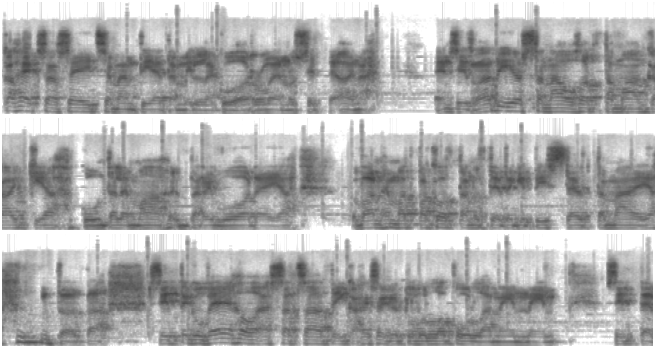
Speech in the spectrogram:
kahdeksan, seitsemän tietämillä, kun on ruvennut sitten aina ensin radiosta nauhoittamaan kaikkia, kuuntelemaan ympäri vuoden ja vanhemmat pakottanut tietenkin pisteyttämään. Ja tuota, sitten kun VHS saatiin 80-luvun lopulla, niin, niin sitten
